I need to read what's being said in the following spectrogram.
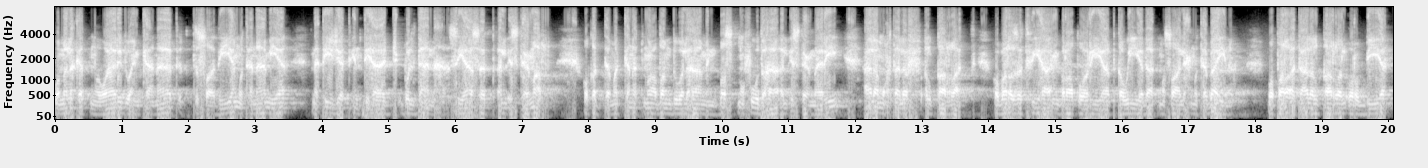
وملكت موارد وإمكانات اقتصادية متنامية نتيجة انتهاج بلدانها سياسة الاستعمار. وقد تمكنت معظم دولها من بسط نفوذها الاستعماري على مختلف القارات وبرزت فيها إمبراطوريات قوية ذات مصالح متباينة. وطرأت على القارة الأوروبية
